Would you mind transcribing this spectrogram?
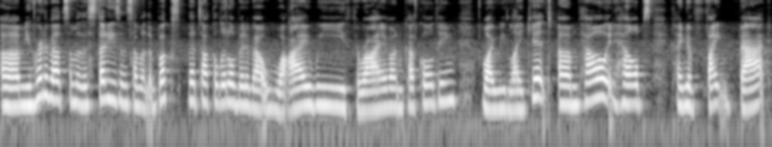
Um, you heard about some of the studies and some of the books that talk a little bit about why we thrive on cuckolding, why we like it, um, how it helps kind of fight back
